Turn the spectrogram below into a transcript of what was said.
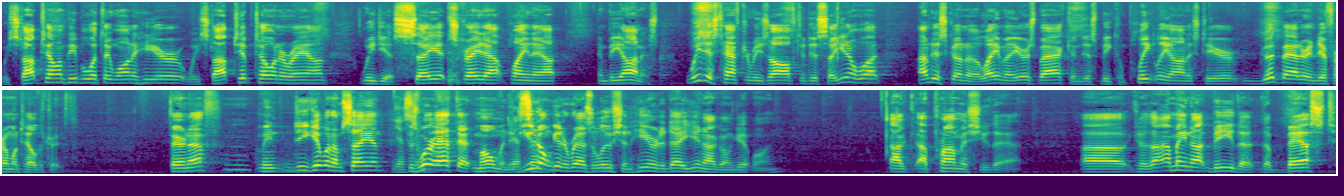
We stop telling people what they want to hear. We stop tiptoeing around. We just say it straight out, plain out, and be honest. We just have to resolve to just say, you know what? I'm just going to lay my ears back and just be completely honest here. Good, bad, or indifferent, I'm going to tell the truth. Fair enough? Mm-hmm. I mean, do you get what I'm saying? Because sir. we're at that moment. Yes, if you sir. don't get a resolution here today, you're not going to get one. I, I promise you that. Uh, because I may not be the, the best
